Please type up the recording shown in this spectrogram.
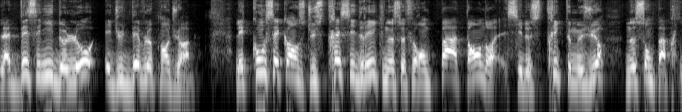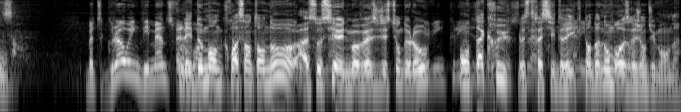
la décennie de l'eau et du développement durable. Les conséquences du stress hydrique ne se feront pas attendre si de strictes mesures ne sont pas prises. Les demandes croissantes en eau, associées à une mauvaise gestion de l'eau, ont accru le stress hydrique dans de nombreuses régions du monde.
